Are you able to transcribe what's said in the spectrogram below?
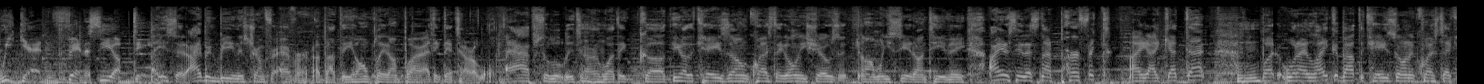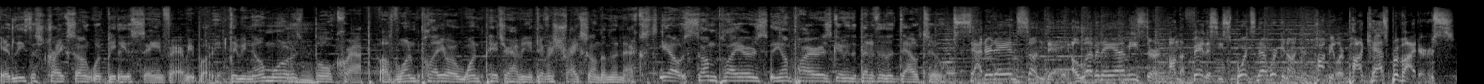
Weekend Fantasy Update. Like you said, I've been beating this drum forever about the home plate umpire. I think they're terrible. Absolutely terrible. I think, uh, you know, the K zone quest, they only shows it um, when you see it on TV. I understand that's not perfect. I, I get that. But what I like about the K zone and QuesTec, at least the strike zone would be the same for everybody. There'd be no more of this bull crap of one player or one pitcher having a different strike zone than the next. You know, some players, the umpire is giving the benefit of the doubt to. Saturday and Sunday, 11 a.m. Eastern on the Fantasy Sports Network and on your popular podcast providers.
